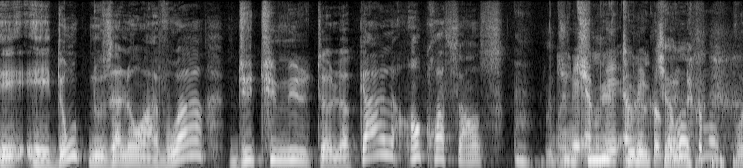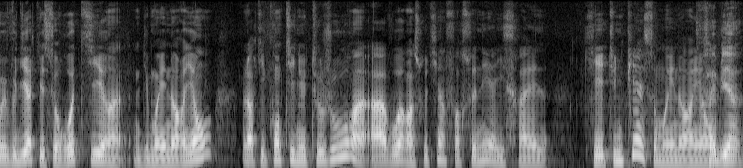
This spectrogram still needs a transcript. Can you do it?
Et, donc, nous allons avoir du tumulte local en croissance. Du tumulte local. Comment, comment pouvez-vous dire qu'ils se retirent du Moyen-Orient alors qu'ils continuent toujours à avoir un soutien forcené à Israël, qui est une pièce au Moyen-Orient? Très bien.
